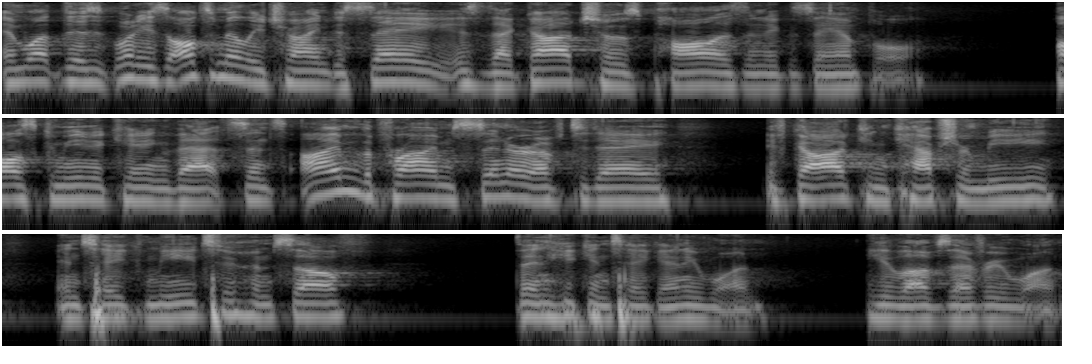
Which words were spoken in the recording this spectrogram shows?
And what, this, what he's ultimately trying to say is that God chose Paul as an example. Paul's communicating that since I'm the prime sinner of today, if God can capture me and take me to himself, then he can take anyone. He loves everyone.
